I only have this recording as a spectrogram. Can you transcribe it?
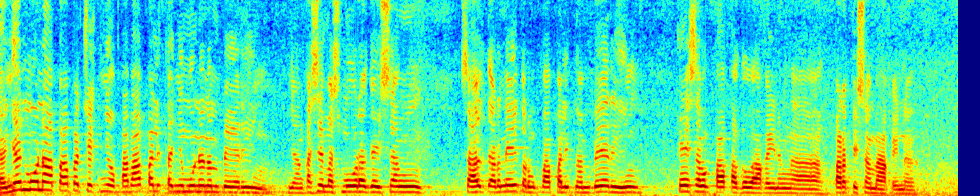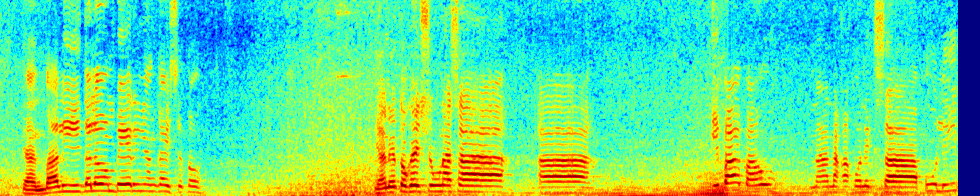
Yan, yan muna papacheck nyo. Papapalitan nyo muna ng bearing. Yan, kasi mas mura guys ang sa alternator magpapalit ng bearing kaysa magpapagawa kayo ng ah, parte sa makina. Yan, bali dalawang bearing yan guys ito. Yan, ito guys yung nasa ah, ibabaw na nakakonect sa pulley.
